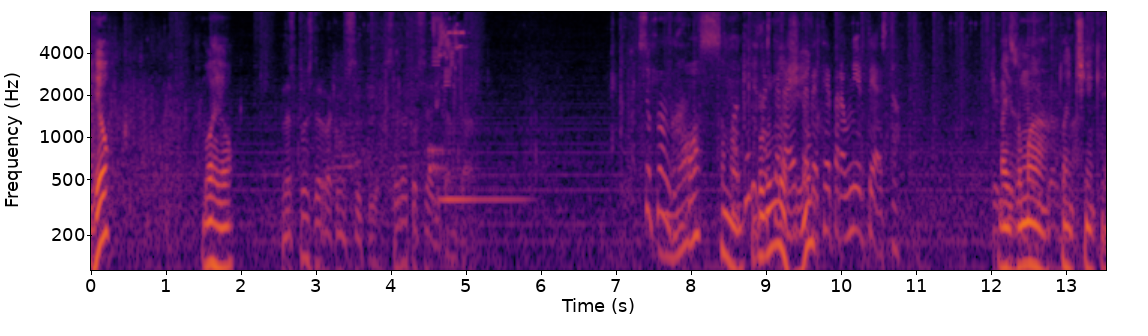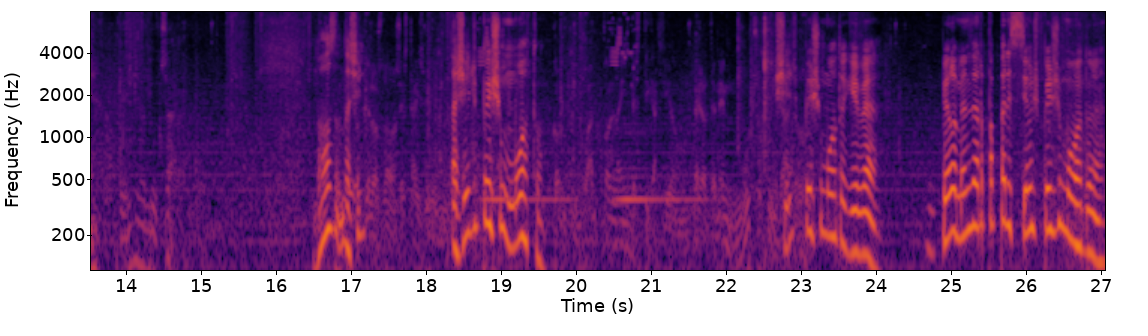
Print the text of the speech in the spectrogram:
Morreu? Morreu. Después de Raccoon City, será. Supongo. Nossa, ¿Por mano, que bagulho nojento. Mais uma plantinha aqui. Nossa, tá cheio, bien. tá cheio de peixe morto. Investigación. cheio de peixe morto aqui, velho. Pelo menos era pra aparecer uns peixes mortos, né?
